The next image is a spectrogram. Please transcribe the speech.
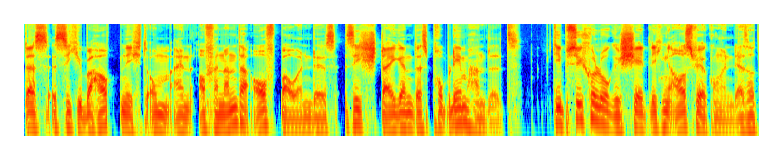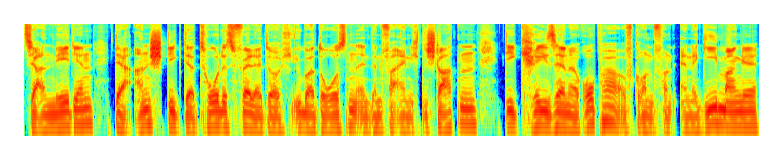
dass es sich überhaupt nicht um ein aufeinander aufbauendes, sich steigerndes Problem handelt. Die psychologisch schädlichen Auswirkungen der sozialen Medien, der Anstieg der Todesfälle durch Überdosen in den Vereinigten Staaten, die Krise in Europa aufgrund von Energiemangel,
